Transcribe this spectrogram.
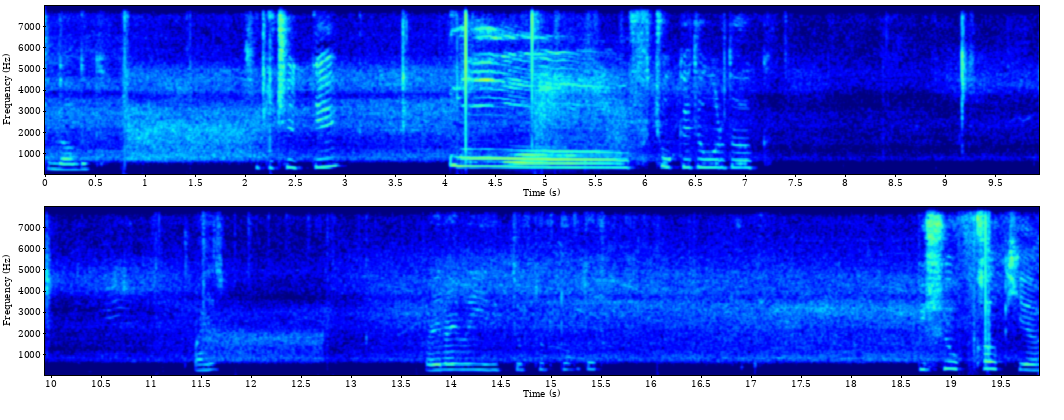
Şimdi aldık. Şutu çekti. Of, çok kötü vurduk. Hayır. Hayır hayır yedik dur dur dur dur. Bir şey yok kalk ya.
